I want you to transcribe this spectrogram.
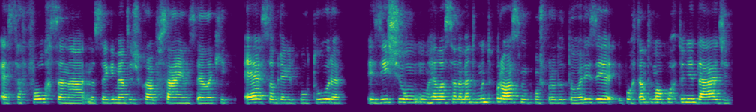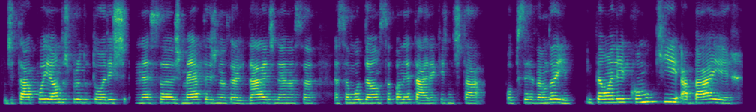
essa força na, no segmento de crop science dela que é sobre agricultura, existe um, um relacionamento muito próximo com os produtores e, portanto, uma oportunidade de estar apoiando os produtores nessas metas de neutralidade, né, nessa essa mudança planetária que a gente está observando aí. Então, ali, como que a Bayer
